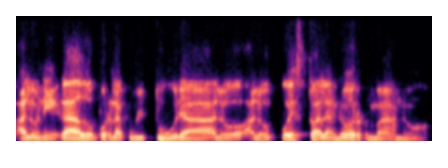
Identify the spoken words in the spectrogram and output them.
a lo negado por la cultura, a lo, opuesto a la norma, ¿no?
